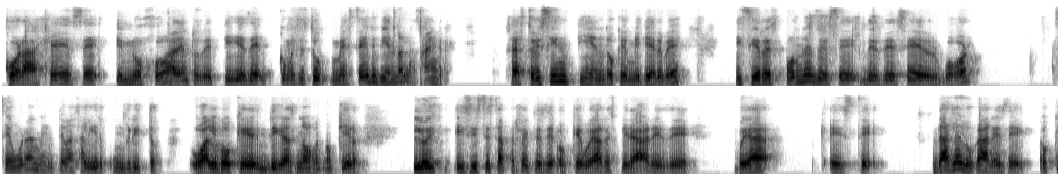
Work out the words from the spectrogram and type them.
coraje, ese enojo adentro de ti, es de, como dices tú, me está hirviendo la sangre. O sea, estoy sintiendo que me hierve y si respondes desde ese, desde ese hervor, seguramente va a salir un grito o algo que digas, no, no quiero. Lo hiciste, está perfecto, es de, ok, voy a respirar, es de, voy a este, darle lugar, es de, ok,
